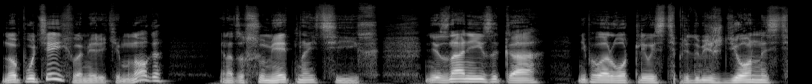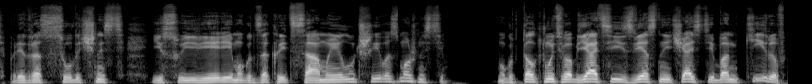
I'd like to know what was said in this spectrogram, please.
Но путей в Америке много, и надо суметь найти их. Незнание языка, неповоротливость, предубежденность, предрассудочность и суеверие могут закрыть самые лучшие возможности могут толкнуть в объятия известной части банкиров,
